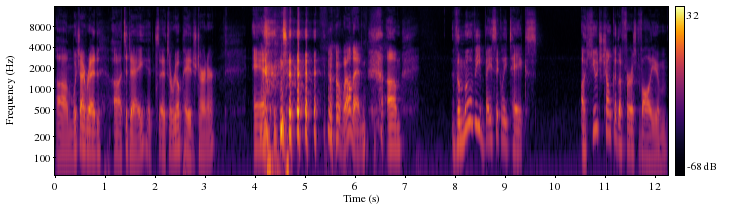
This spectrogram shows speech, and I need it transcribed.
um, which I read uh, today. It's it's a real page turner, and well then, the movie basically takes a huge chunk of the first volume,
